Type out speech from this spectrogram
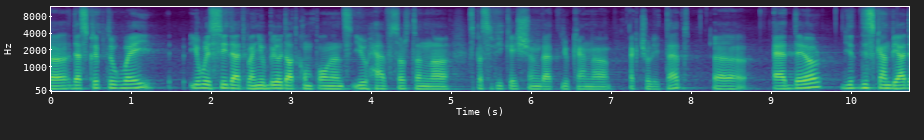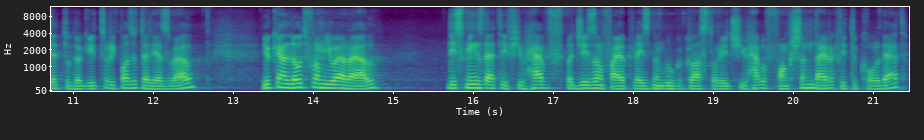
uh, descriptive way you will see that when you build out components, you have certain uh, specification that you can uh, actually add, uh, add there. This can be added to the Git repository as well. You can load from URL. This means that if you have a JSON file placed on Google Cloud Storage, you have a function directly to call that.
